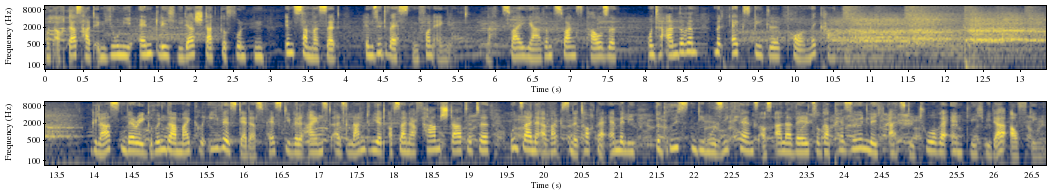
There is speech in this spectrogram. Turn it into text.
Und auch das hat im Juni endlich wieder stattgefunden in Somerset im Südwesten von England. Nach zwei Jahren Zwangspause, unter anderem mit Ex-Beatle Paul McCartney. Glastonbury-Gründer Michael Eavis, der das Festival einst als Landwirt auf seiner Farm startete, und seine erwachsene Tochter Emily begrüßten die Musikfans aus aller Welt sogar persönlich, als die Tore endlich wieder aufgingen.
